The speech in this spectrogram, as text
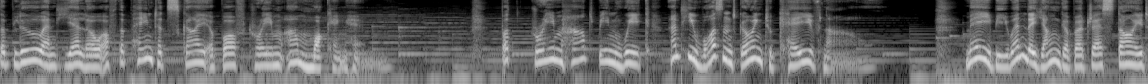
The blue and yellow of the painted sky above Dream are mocking him. But Dream had been weak and he wasn't going to cave now. Maybe when the younger Burgess died,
